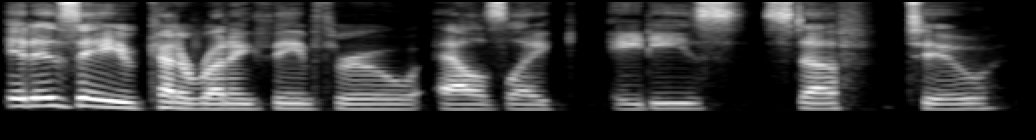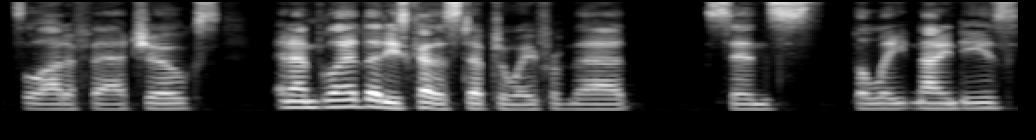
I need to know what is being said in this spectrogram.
it is a kind of running theme through Al's like 80s stuff too. It's a lot of fat jokes. And I'm glad that he's kind of stepped away from that since the late 90s.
